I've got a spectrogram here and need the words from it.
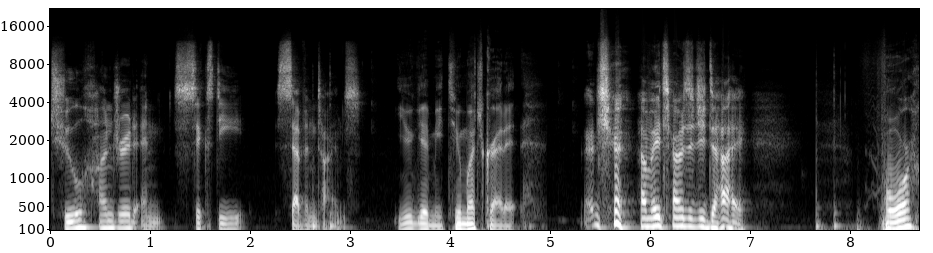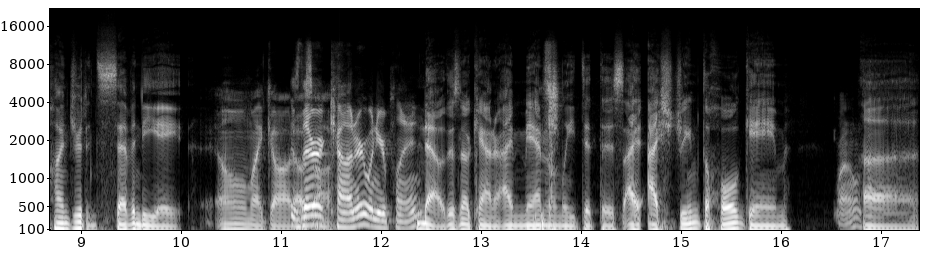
two hundred and sixty-seven times. You give me too much credit. How many times did you die? 478. Oh my god! Is I there a off. counter when you're playing? No, there's no counter. I manually did this. I, I streamed the whole game Wow. uh,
